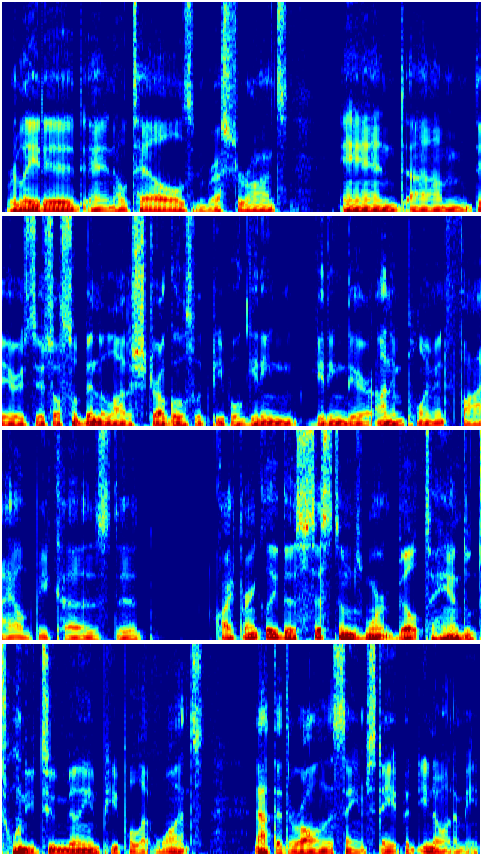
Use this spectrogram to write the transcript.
related and hotels and restaurants. And um, there's there's also been a lot of struggles with people getting getting their unemployment filed because the quite frankly, the systems weren't built to handle 22 million people at once. Not that they're all in the same state, but you know what I mean.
